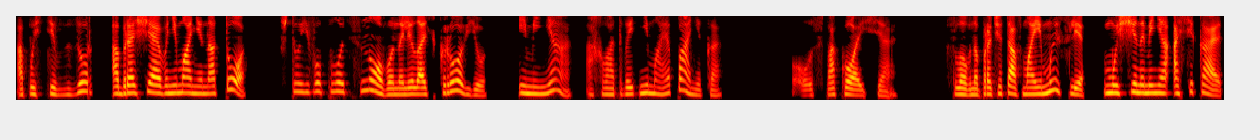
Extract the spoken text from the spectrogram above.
Опустив взор, обращая внимание на то, что его плоть снова налилась кровью, и меня охватывает немая паника. «Успокойся!» Словно прочитав мои мысли, мужчина меня осекает.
